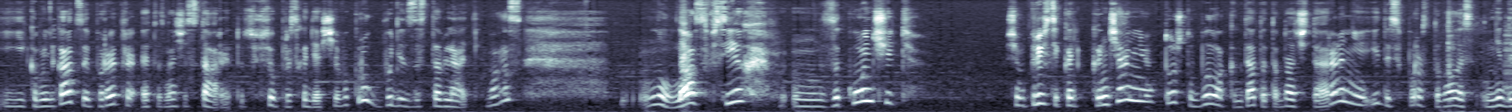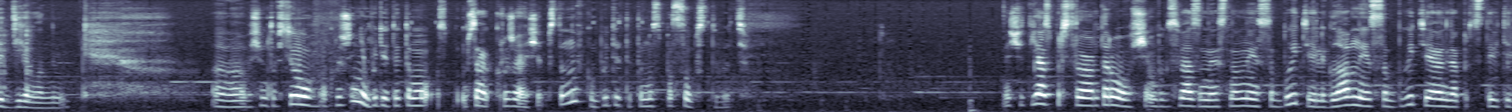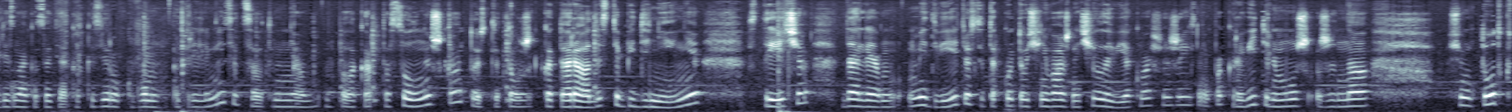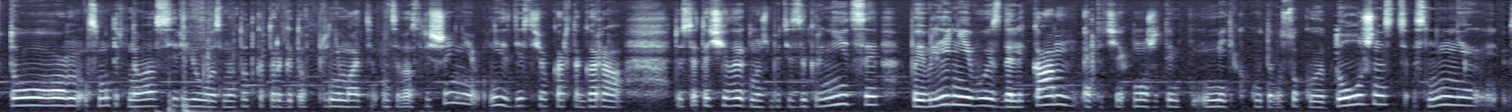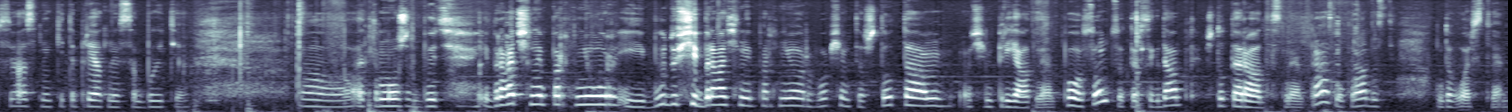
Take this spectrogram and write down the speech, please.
И коммуникации по ретро это значит старые. То есть все происходящее вокруг будет заставлять вас, ну, нас всех закончить в общем, привести к окончанию то, что было когда-то там начато ранее и до сих пор оставалось недоделанным. А, в общем-то, все окружение будет этому, вся окружающая обстановка будет этому способствовать. Значит, я спросила Таро, с чем будут связаны основные события или главные события для представителей знака Зодиака Козерог в апреле месяце. Вот у меня выпала карта Солнышко, то есть это уже какая-то радость, объединение, встреча. Далее Медведь, то есть это какой-то очень важный человек в вашей жизни, покровитель, муж, жена, в общем, тот, кто смотрит на вас серьезно, тот, который готов принимать за вас решения. И здесь еще карта гора. То есть это человек может быть из-за границы, появление его издалека. Этот человек может иметь какую-то высокую должность, с ним не связаны какие-то приятные события. А, это может быть и брачный партнер, и будущий брачный партнер. В общем-то, что-то очень приятное. По Солнцу это всегда что-то радостное. Праздник, радость, удовольствие.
